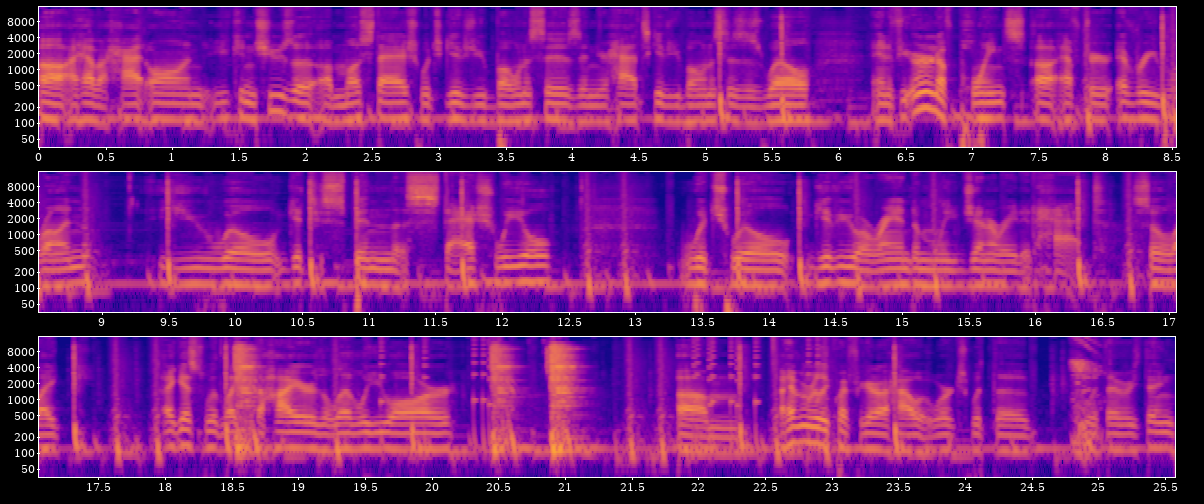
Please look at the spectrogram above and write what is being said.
uh, I have a hat on. You can choose a, a mustache, which gives you bonuses, and your hats give you bonuses as well. And if you earn enough points uh, after every run, you will get to spin the stash wheel, which will give you a randomly generated hat. So, like, I guess with like the higher the level you are, um, I haven't really quite figured out how it works with the with everything.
